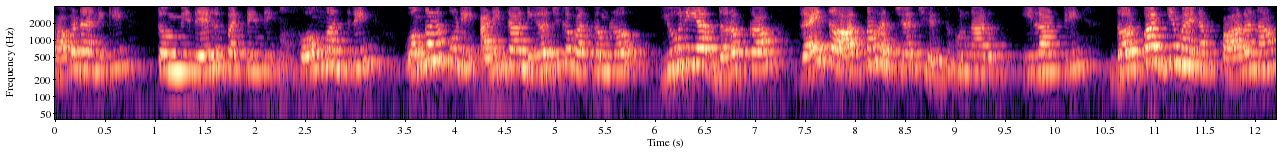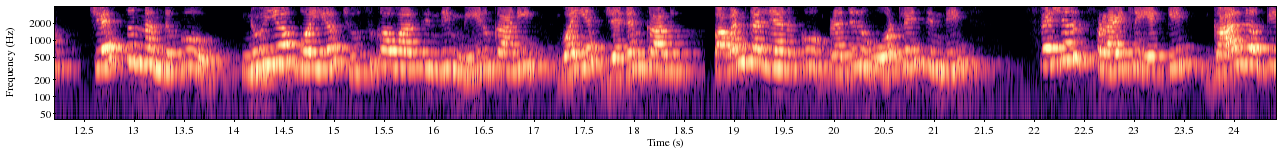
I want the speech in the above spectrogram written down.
కావడానికి తొమ్మిదేళ్ళు పట్టింది. హోంమంత్రి వంగలపూడి అనిత నియోజకవర్గంలో యూరియా దొరక్క రైతు ఆత్మహత్య చేసుకున్నాడు. ఇలాంటి దౌర్భాగ్యమైన పాలన చేస్తున్నందుకు నుయ్యో బొయ్యో చూసుకోవాల్సింది మీరు కానీ వైఎస్ జగన్ కాదు. పవన్ కళ్యాణ్కు ప్రజలు ఓట్లేసింది. స్పెషల్ ఫ్లైట్లు ఎక్కి గాల్లోకి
